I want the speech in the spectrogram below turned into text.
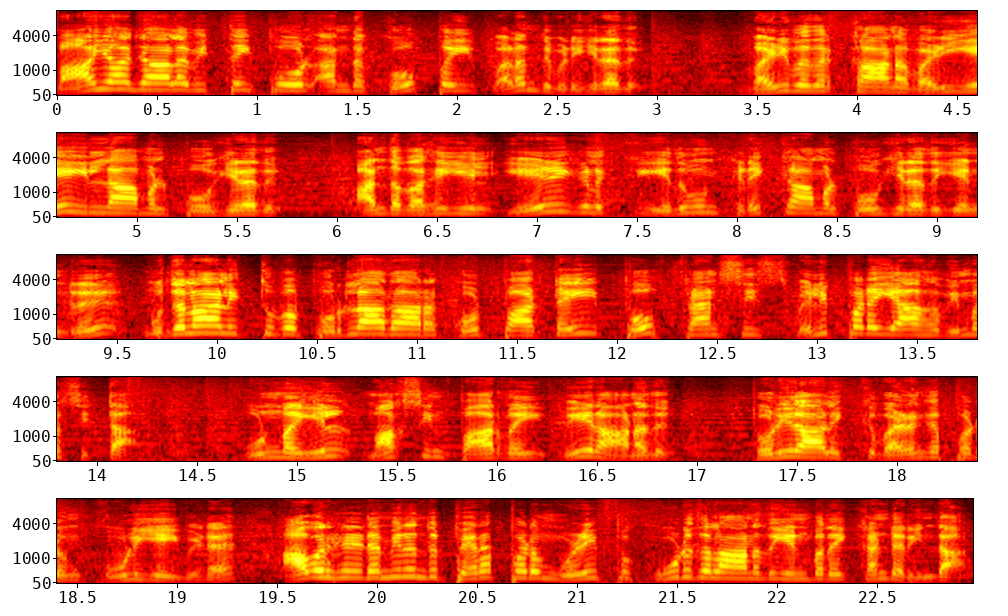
மாயாஜால வித்தை போல் அந்த கோப்பை வளர்ந்து விடுகிறது. வழிவதற்கான வழியே இல்லாமல் போகிறது. அந்த வகையில் ஏழைகளுக்கு எதுவும் கிடைக்காமல் போகிறது என்று முதலாளித்துவ பொருளாதார கோட்பாட்டை போப் பிரான்சிஸ் வெளிப்படையாக விமர்சித்தார். உண்மையில் மார்க்சின் பார்வை வேறானது. தொழிலாளிக்கு வழங்கப்படும் கூலியை விட அவர்களிடமிருந்து பெறப்படும் உழைப்பு கூடுதலானது என்பதை கண்டறிந்தார்.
